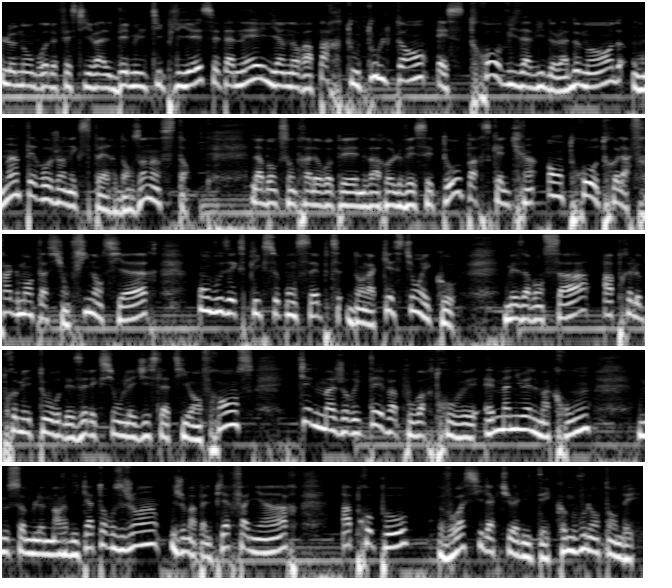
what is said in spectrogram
Le nombre de festivals démultiplié cette année, il y en aura partout tout le temps. Est-ce trop vis-à-vis de la demande? On interroge un expert dans un instant. La Banque Centrale Européenne va relever ses taux parce qu'elle craint entre autres la fragmentation financière. On vous explique ce concept dans la question écho. Mais avant ça, après le premier tour des élections législatives en France, quelle majorité va pouvoir trouver Emmanuel Macron? Nous sommes le mardi 14 juin, je m'appelle Pierre Fagnard. À propos, voici l'actualité comme vous l'entendez.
